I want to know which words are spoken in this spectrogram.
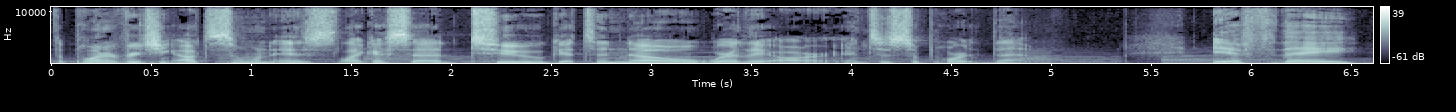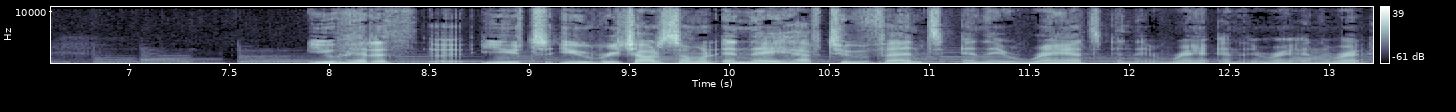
The point of reaching out to someone is, like I said, to get to know where they are and to support them. If they you hit a you you reach out to someone and they have to vent and they rant and they rant and they rant and they rant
